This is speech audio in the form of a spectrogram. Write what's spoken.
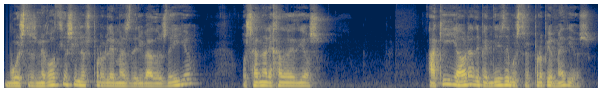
Vuestros negocios y los problemas derivados de ello os han alejado de Dios. Aquí y ahora dependéis de vuestros propios medios.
